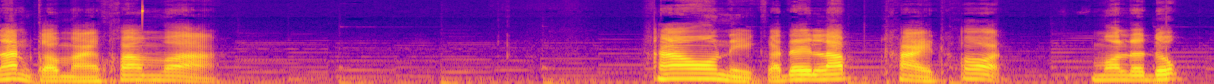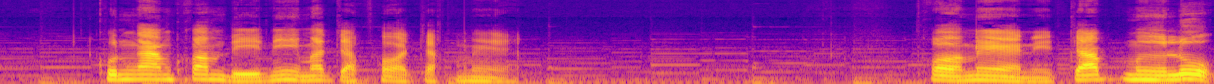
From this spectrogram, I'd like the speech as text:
นั่นก็หมายความว่าเฮานี่ก็ได้รับถ่ายทอด มรดก คุณงามความดีนี่มาจากพ่อจากแม่ พ่อแม่นี่ จับมือลูก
